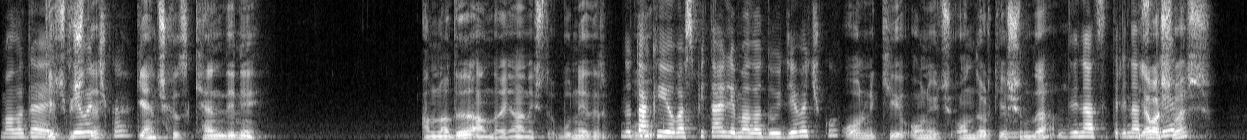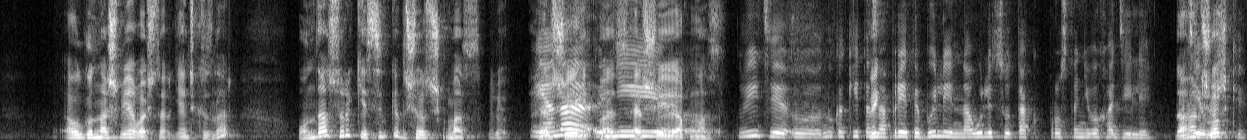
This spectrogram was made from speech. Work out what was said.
Молодая geçmişte девочка. genç kız kendini anladığı anda yani işte bu nedir? Ну bu так ее воспитали, молодую девочку, 12, 13, 14 yaşında 12-13 yavaş лет. yavaş olgunlaşmaya başlar genç kızlar. Ondan sonra kesinlikle dışarı çıkmaz. Böyle И her şeye она gitmez, не, her şeye yapmaz. Видите, э, ну какие-то Ve- запреты были, на улицу так просто не выходили Daha çok девушки.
